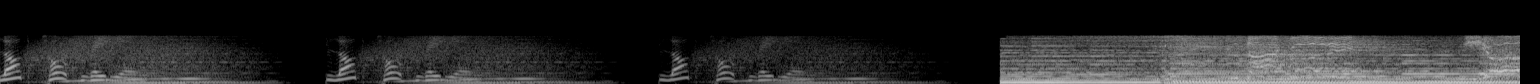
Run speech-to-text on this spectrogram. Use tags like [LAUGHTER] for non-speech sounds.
Blog Talk Radio. Blog Talk Radio. Blog Talk Radio. Good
